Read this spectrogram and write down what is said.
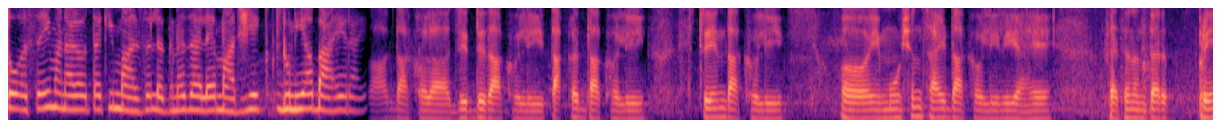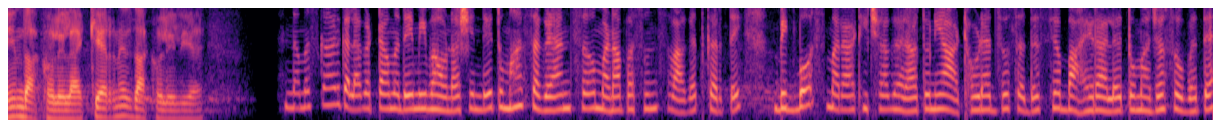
तो असंही म्हणाला होता की माझं लग्न झालंय माझी एक दुनिया बाहेर आहे. राग दाखवला जिद्द दाखवली ताकद दाखवली स्ट्रेंथ दाखवली. इमोशन साईड दाखवलेली आहे. त्याच्यानंतर प्रेम दाखवलेलं आहे केअरनेस दाखवलेली आहे. नमस्कार कलाकट्टामध्ये मी भावना शिंदे. तुम्हा सगळ्यांचं मनापासून स्वागत करते. बिग बॉस मराठीच्या घरातून या आठवड्यात जो सदस्य बाहेर आला तो माझ्यासोबत आहे.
